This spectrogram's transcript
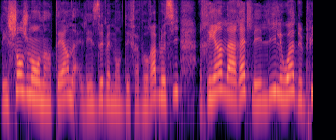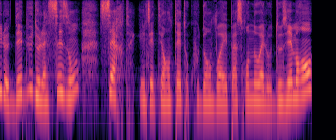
les changements en interne, les événements défavorables aussi, rien n'arrête les Lillois depuis le début de la saison. Certes, ils étaient en tête au coup d'envoi et passeront Noël au deuxième rang,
